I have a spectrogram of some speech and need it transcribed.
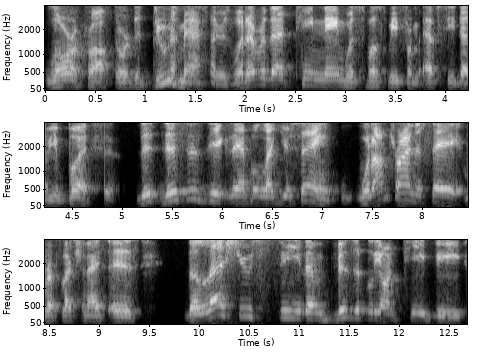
Laura Croft or the Dude Masters, whatever that team name was supposed to be from FCW. But yeah. th- this is the example, like you're saying. What I'm trying to say, Reflectionites, is the less you see them visibly on TV,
